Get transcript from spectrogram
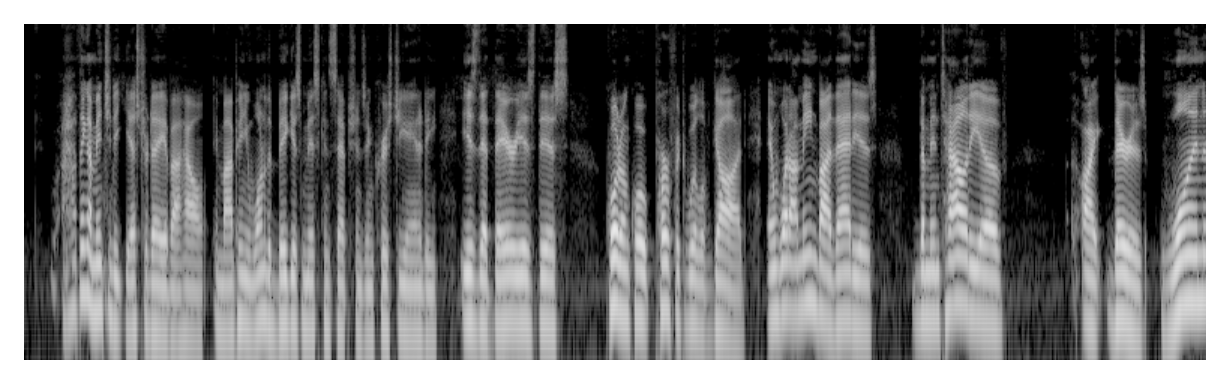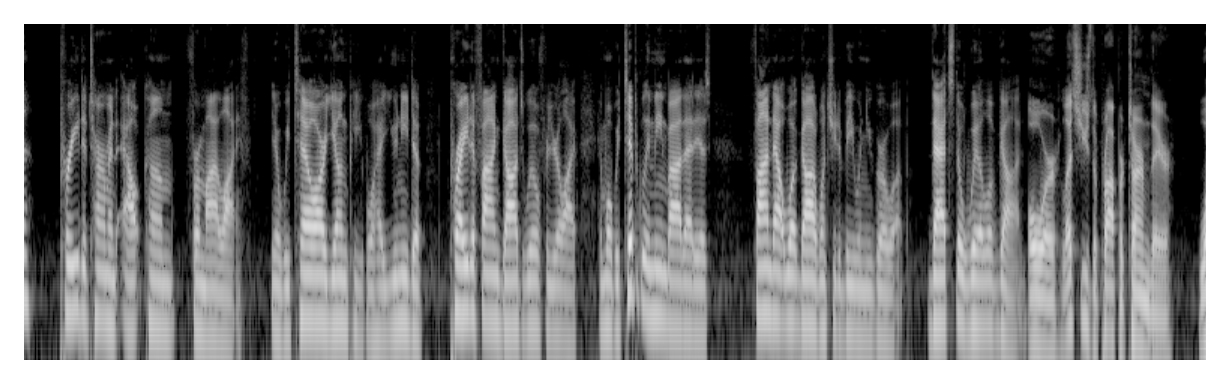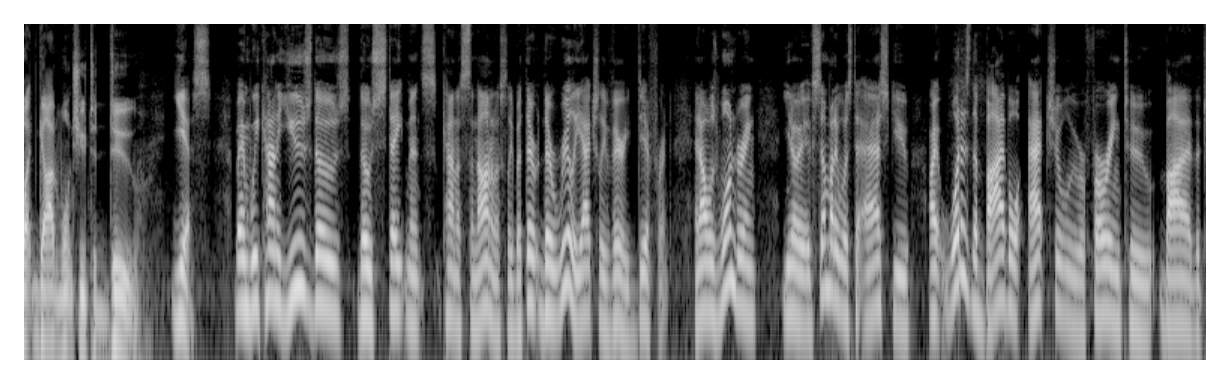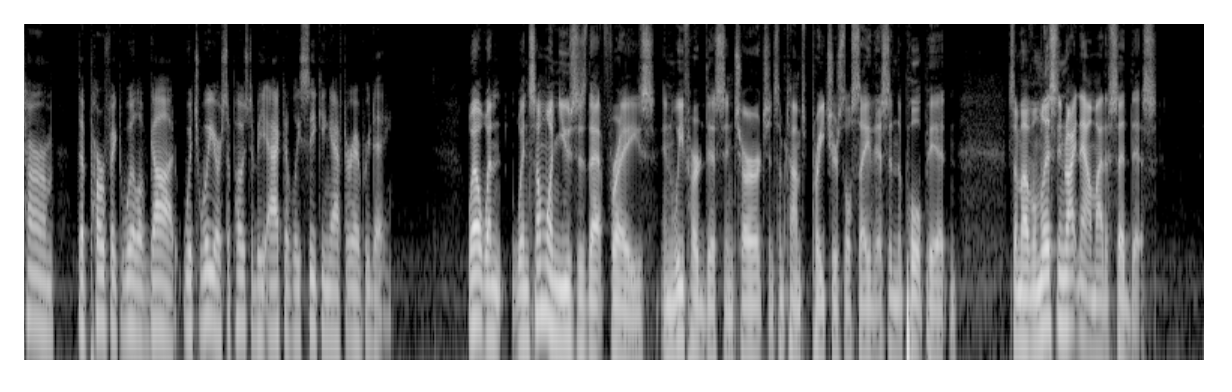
I think I mentioned it yesterday about how, in my opinion, one of the biggest misconceptions in Christianity is that there is this quote unquote perfect will of God. And what I mean by that is the mentality of, all right, there is one predetermined outcome for my life. You know, we tell our young people, hey, you need to pray to find God's will for your life. And what we typically mean by that is find out what God wants you to be when you grow up. That's the will of God. Or let's use the proper term there what God wants you to do. Yes. and we kind of use those those statements kind of synonymously, but they're they're really actually very different. And I was wondering, you know, if somebody was to ask you, all right, what is the Bible actually referring to by the term the perfect will of God, which we are supposed to be actively seeking after every day? Well, when when someone uses that phrase, and we've heard this in church, and sometimes preachers will say this in the pulpit, and some of them listening right now might have said this,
